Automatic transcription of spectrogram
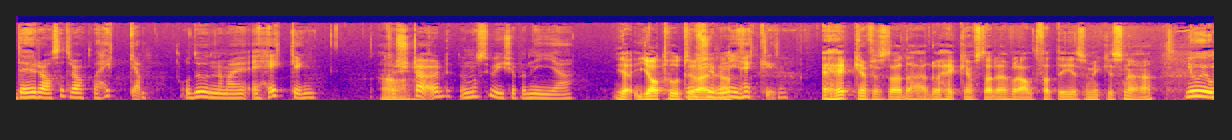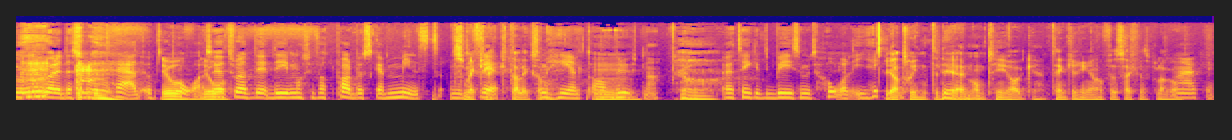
det har ju rasat rakt på häcken. Och då undrar man ju, är häcken ja. förstörd? Då måste vi köpa nya. Jag, jag tror köpa tyvärr ny att häck liksom. är häcken förstörd där, då är häcken förstörd överallt för att det är så mycket snö. Jo, jo, men nu var det dessutom träd upp Jo, på. jo. Så jag tror att det, det måste ju vara ett par buskar minst. Om Som är fler, knäckta liksom. som är helt Mm. avbrutna. Och jag tänker att det blir som ett hål i häcken. Jag tror inte det är någonting jag tänker ringa någon försäkringsbolag om. Nej, okej.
